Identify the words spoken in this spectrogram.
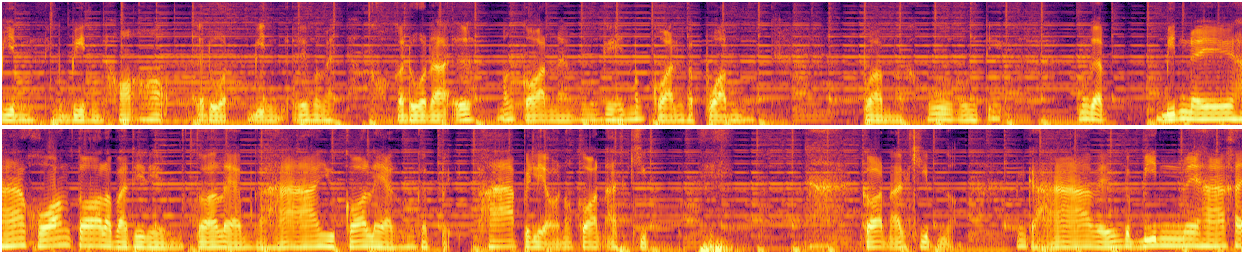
บินก็บินเหาะเหาะกระโดดบินเอ้ยบ่แม่นกระโดดอะเออมังกรนะมันก็เห็นมังกรกับปอมปอมคู่ปกติมันก็บิ บินไปหาของต่อละบัดทีนี้ตอแรกมันก็หาอยู่ก้อนแรกมันก็ไปหาไปแล้วนะก่อนอัดคลิปก่อนอัดคลิปเนาะมันก็หาไปมันก็บินไปหาไข่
